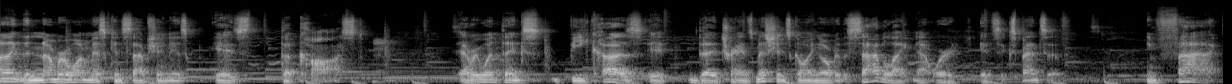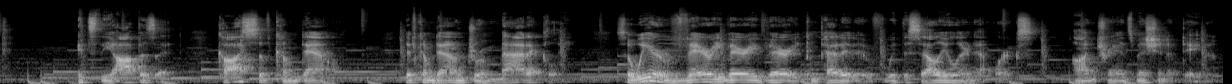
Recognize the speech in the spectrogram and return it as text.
I think the number one misconception is is the cost. Hmm. Everyone thinks because it the transmission's going over the satellite network, it's expensive. In fact, it's the opposite. Costs have come down. They've come down dramatically. So we are very, very, very competitive with the cellular networks on transmission of data.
